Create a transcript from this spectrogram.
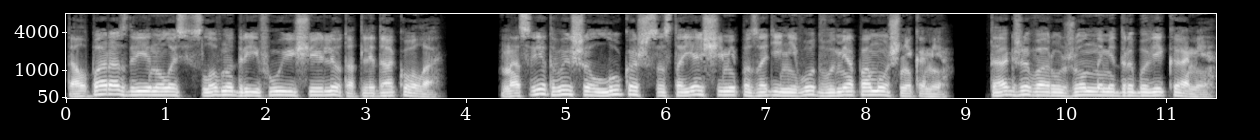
Толпа раздвинулась, словно дрейфующий лед от ледокола. На свет вышел Лукаш со стоящими позади него двумя помощниками, также вооруженными дробовиками.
